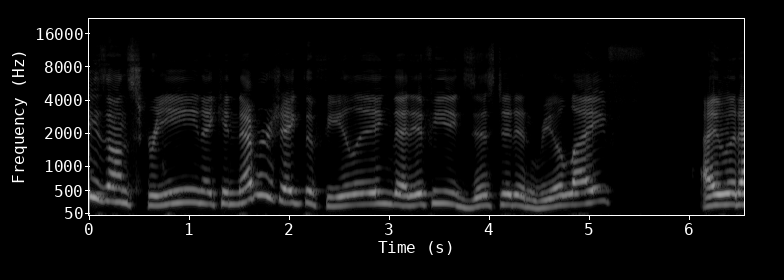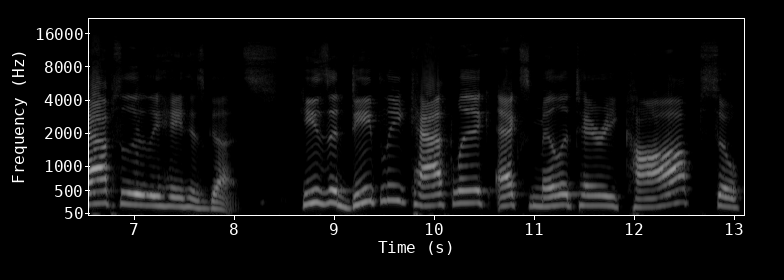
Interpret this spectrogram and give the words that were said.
he's on screen, I can never shake the feeling that if he existed in real life, I would absolutely hate his guts. He's a deeply Catholic ex-military cop, so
